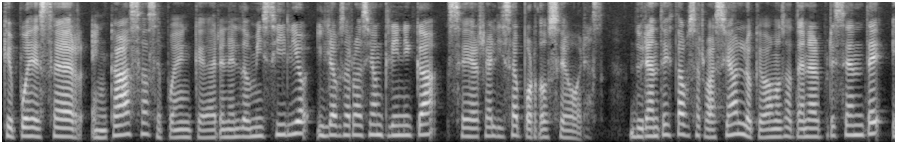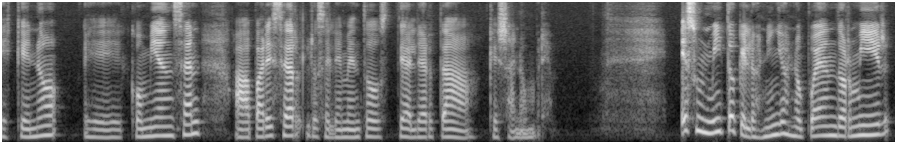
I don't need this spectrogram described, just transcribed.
que puede ser en casa, se pueden quedar en el domicilio, y la observación clínica se realiza por 12 horas. Durante esta observación lo que vamos a tener presente es que no eh, comiencen a aparecer los elementos de alerta que ya nombré. Es un mito que los niños no pueden dormir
